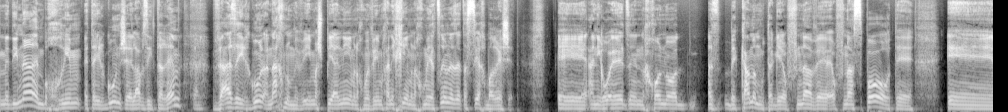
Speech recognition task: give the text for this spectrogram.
מדינה הם בוחרים את הארגון שאליו זה יתרם, כן. ואז הארגון, אנחנו מביאים משפיענים, אנחנו מביאים חניכים, אנחנו מייצרים לזה את השיח ברשת. אה, אני רואה את זה נכון מאוד, אז בכמה מותגי אופנה ואופנה ספורט, אה, אה,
